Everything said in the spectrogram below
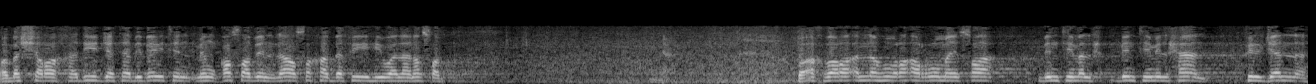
وبشر خديجة ببيت من قصب لا صخب فيه ولا نصب. وأخبر أنه رأى الرميصاء بنت, بنت ملحان في الجنة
